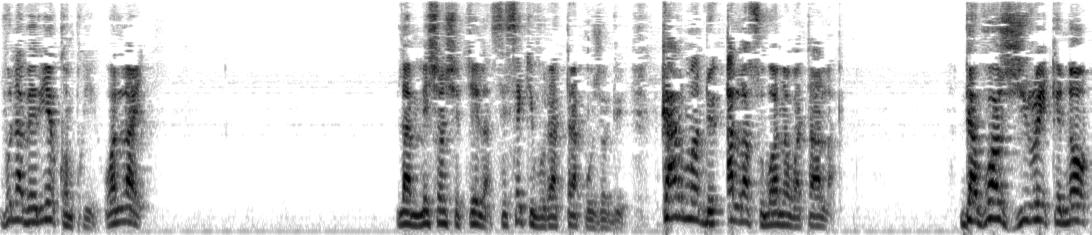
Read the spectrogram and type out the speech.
Vous n'avez rien compris. Wallahi. La méchanceté là, c'est ce qui vous rattrape aujourd'hui. Karma de Allah subhanahu wa ta'ala. D'avoir juré que non,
